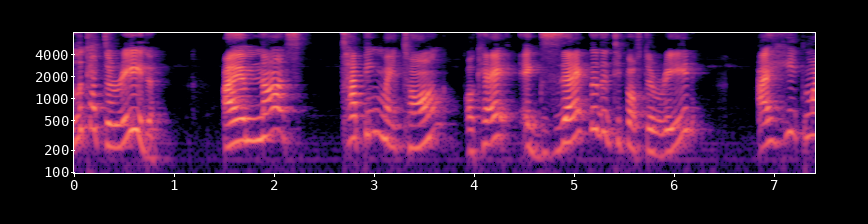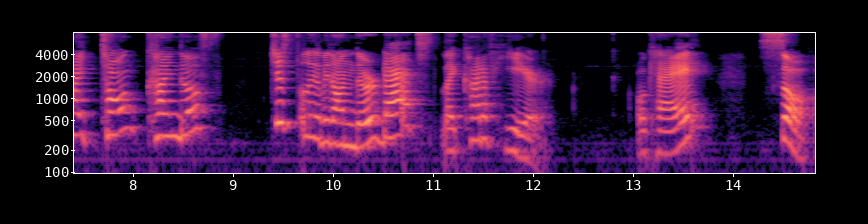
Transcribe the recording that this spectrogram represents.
look at the reed. I am not tapping my tongue, okay? Exactly the tip of the reed. I hit my tongue kind of just a little bit under that, like kind of here, okay? So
